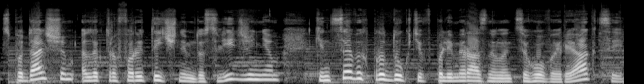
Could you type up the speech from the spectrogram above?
з подальшим електрофоретичним дослідженням кінцевих продуктів полімеразної ланцюгової реакції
